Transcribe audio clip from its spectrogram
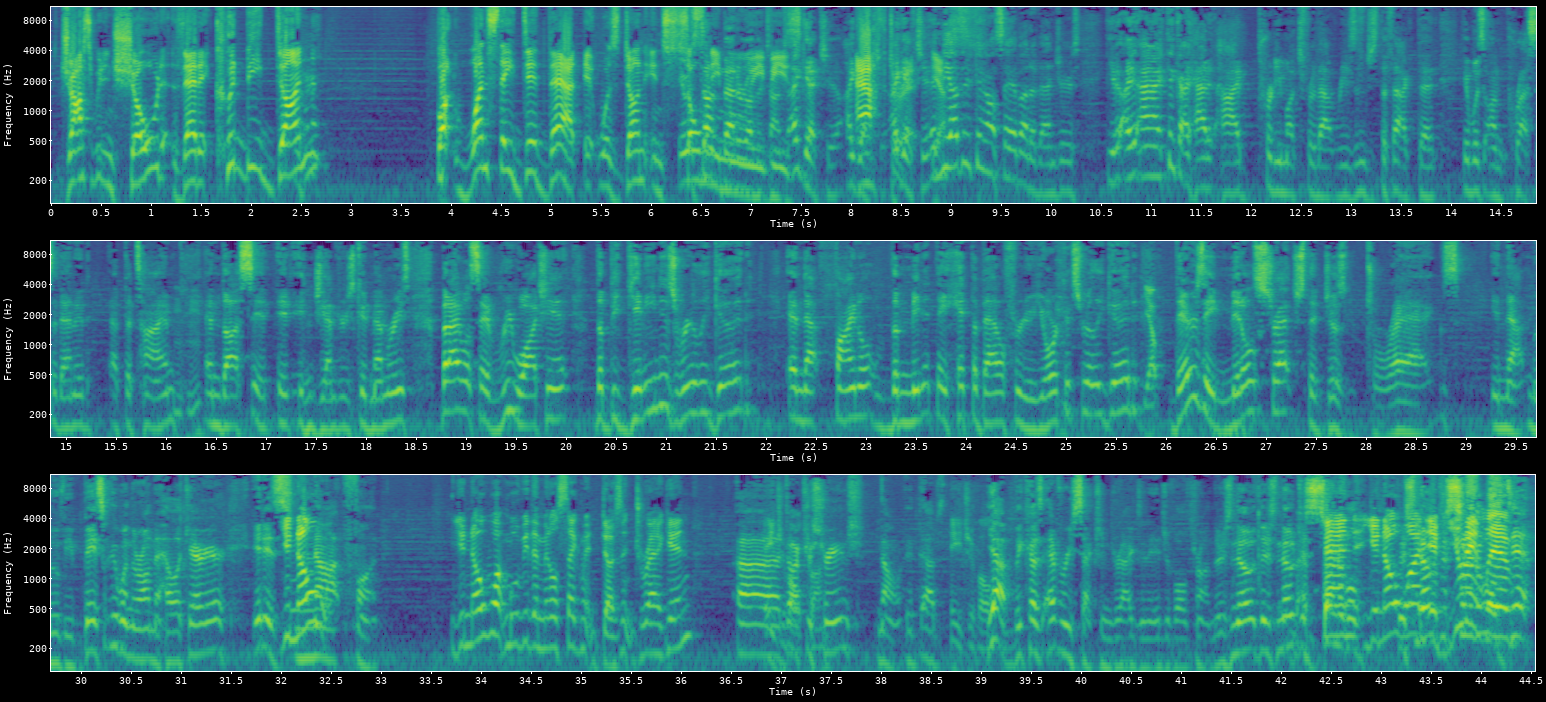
Joss Whedon showed that it could be done, Mm-hmm. But once they did that, it was done in so done many better movies. I get you. I get after you. I get you. And the other thing I'll say about Avengers, I, and I think I had it high pretty much for that reason, just the fact that it was unprecedented at the time, Mm-hmm. and thus it, it engenders good memories. But I will say, rewatching it, the beginning is really good. And that final, the minute they hit the battle for New York, it's really good. Yep. There's a middle stretch that just drags in that movie. Basically, when they're on the helicarrier, it is You know- not fun. You know what movie the middle segment doesn't drag in? Uh, Age of Doctor Ultron. Strange? No, it, that's Age of Ultron. Yeah, because every section drags in Age of Ultron. There's no, there's no discernible. Ben, you know what? no if you didn't live, dip.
